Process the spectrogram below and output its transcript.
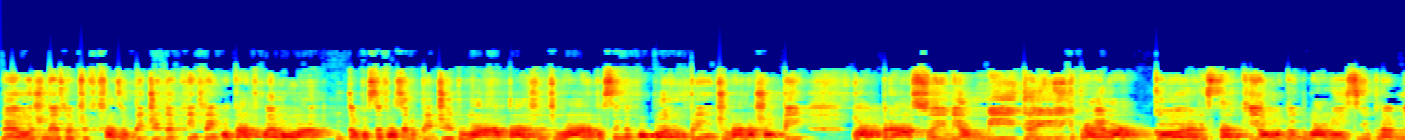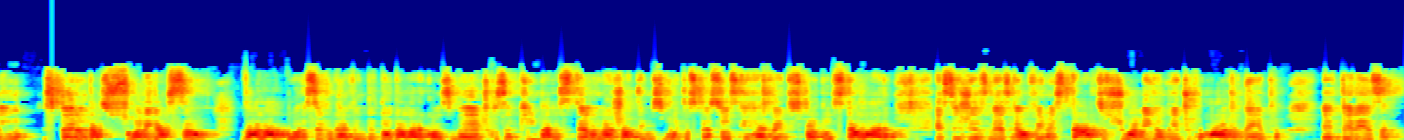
Né? Hoje mesmo eu tive que fazer um pedido aqui, entrei em contato com ela lá. Então, você fazendo o pedido lá na página de Lara, você ainda concorre um brinde lá na Shopee. Um abraço aí, minha amiga, e ligue para ela agora. Ela está aqui, ó, mandando um alôzinho para mim, esperando a sua ligação. Vá lá agora, seja um revendedor da Lara Cosméticos. Aqui em Maristela, nós já temos muitas pessoas que revendem os produtos da Lara. Esses dias mesmo eu vi no status de uma amiga minha de Curral de Dentro, é Tereza,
